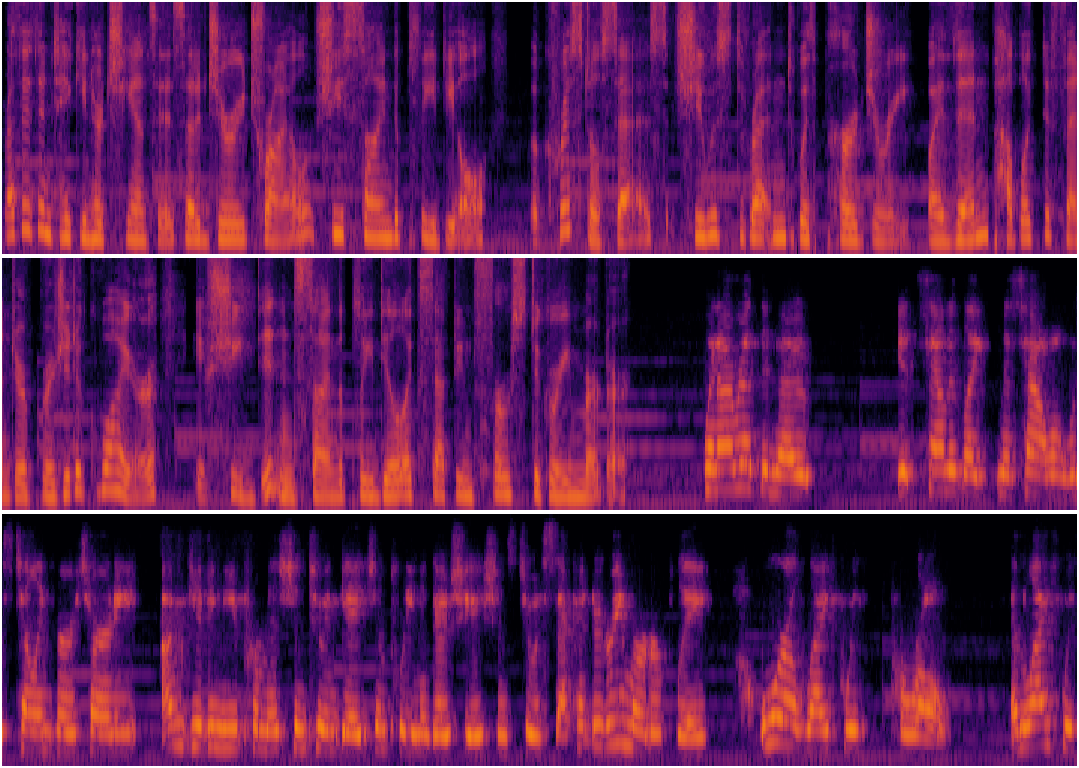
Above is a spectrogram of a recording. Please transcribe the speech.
Rather than taking her chances at a jury trial, she signed a plea deal but Crystal says she was threatened with perjury by then public defender Bridget Aguirre if she didn't sign the plea deal accepting first degree murder. When I read the note, it sounded like Miss Howell was telling her attorney, I'm giving you permission to engage in plea negotiations to a second degree murder plea or a life with parole. And life with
